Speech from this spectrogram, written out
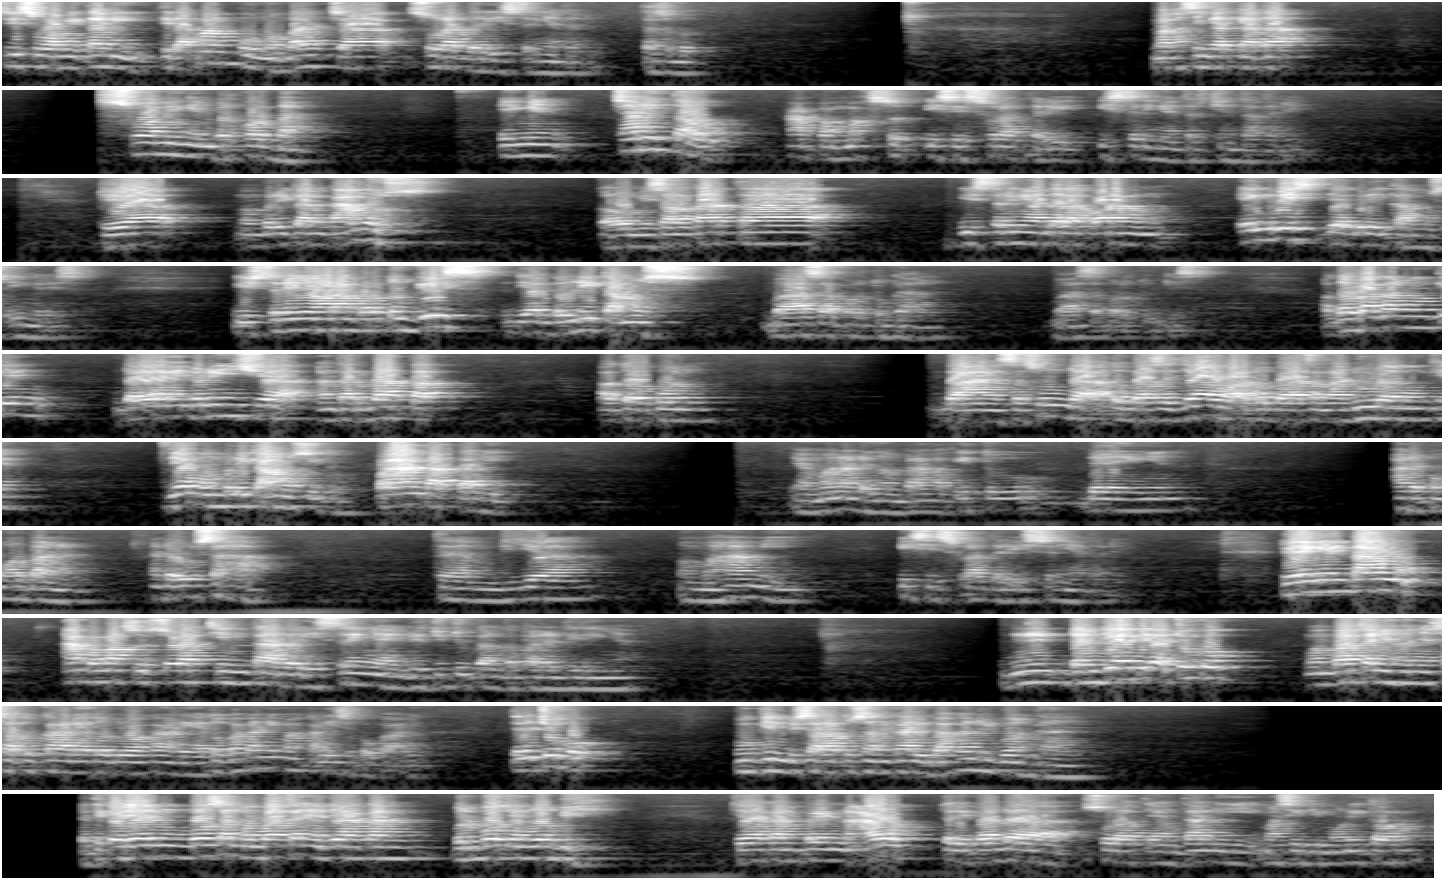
Si suami tadi tidak mampu membaca surat dari istrinya tadi tersebut. Maka singkat kata, suami ingin berkorban, ingin cari tahu apa maksud isi surat dari istrinya tercinta tadi. Dia memberikan kamus. Kalau misal kata istrinya adalah orang Inggris dia beli kamus Inggris istrinya orang Portugis dia beli kamus bahasa Portugal bahasa Portugis atau bahkan mungkin daerah Indonesia antar Batak ataupun bahasa Sunda atau bahasa Jawa atau bahasa Madura mungkin. Dia membeli kamus itu perangkat tadi. Yang mana dengan perangkat itu dia ingin ada pengorbanan ada usaha dalam dia memahami isi surat dari istrinya tadi. Dia ingin tahu apa maksud surat cinta dari istrinya yang ditujukan kepada dirinya. Dan dia tidak cukup membacanya hanya satu kali atau dua kali atau bahkan lima kali sepuluh kali. Tidak cukup. Mungkin bisa ratusan kali bahkan ribuan kali. Ketika dia bosan membacanya dia akan berbuat yang lebih. Dia akan print out daripada surat yang tadi masih dimonitor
